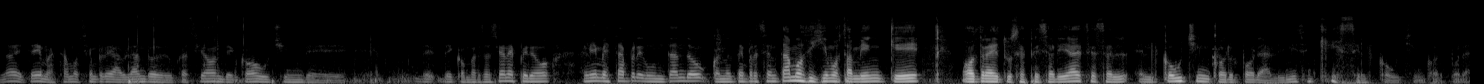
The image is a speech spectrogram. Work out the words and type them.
no de tema, estamos siempre hablando de educación, de coaching, de, de, conversaciones, pero alguien me está preguntando, cuando te presentamos dijimos también que otra de tus especialidades es el, coaching corporal. Y me dicen, ¿qué es el coaching corporal?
